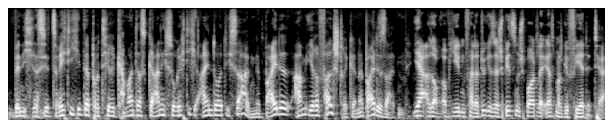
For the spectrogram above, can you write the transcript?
wenn ich das jetzt richtig interpretiere, kann man das gar nicht so richtig eindeutig sagen. Ne? Beide haben ihre Fallstricke, ne? beide Seiten. Ja, also auf jeden Fall. Natürlich ist der Spitzensportler erstmal gefährdeter,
